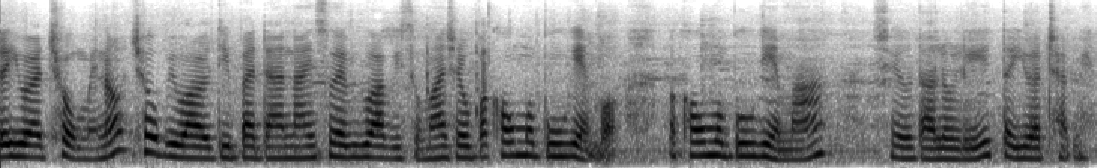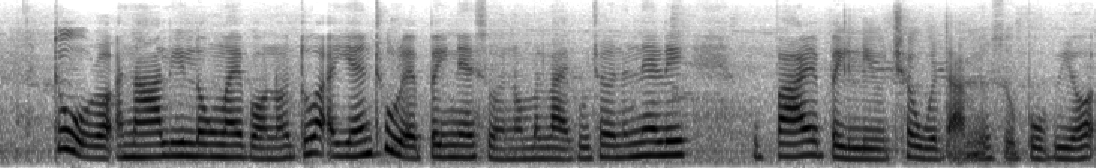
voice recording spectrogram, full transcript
တရွက်ချုပ်မယ်နော်ချုပ်ပြီးတော့ဒီပတ်တန်နိုင်ဆွဲပြီးသွားပြီဆိုမှရှင်ပခုံးမပူးခင်ပေါ့ပခုံးမပူးခင်မှာရှင်ဒါလိုလေးတရွက်ထပ်မယ်သူ့ကိုတော့အနားလေးလုံးလိုက်ပေါ့နော်သူကအရန်ထူတယ်ပိန်နေဆိုရင်တော့မလိုက်ဘူးကျွန်တော်နည်းနည်းလေး ပါတဲ့ပိတ်လေးကိုချုပ်ဝတ်တာမျိုးဆိုပို့ပြီးတော့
